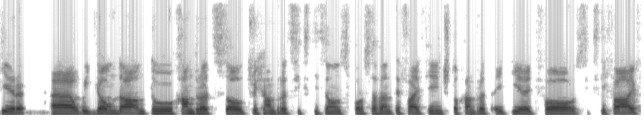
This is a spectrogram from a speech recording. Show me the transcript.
here uh, we go down to hundreds, so 360 zones for 75 inch, 288 for 65,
